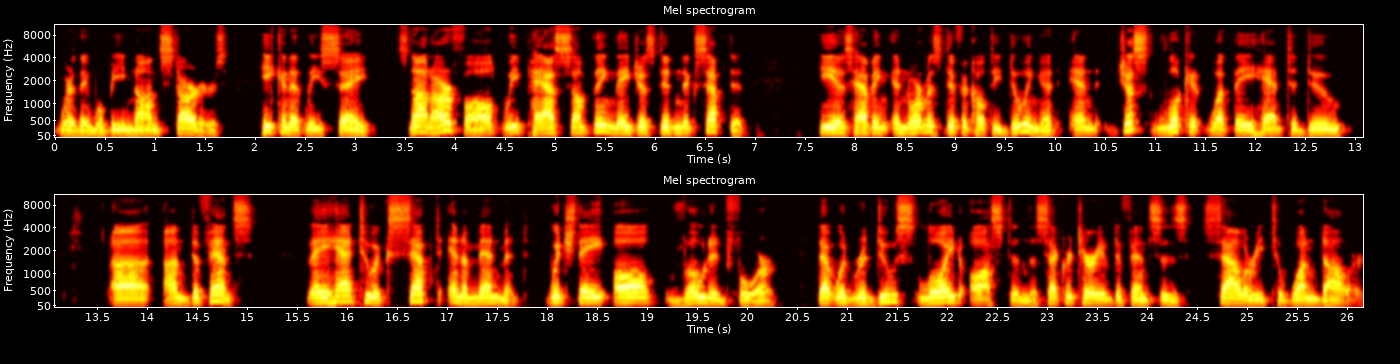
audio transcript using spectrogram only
where they will be non starters, he can at least say, It's not our fault. We passed something. They just didn't accept it. He is having enormous difficulty doing it. And just look at what they had to do uh, on defense. They had to accept an amendment, which they all voted for that would reduce Lloyd Austin, the Secretary of Defense's salary to $1.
